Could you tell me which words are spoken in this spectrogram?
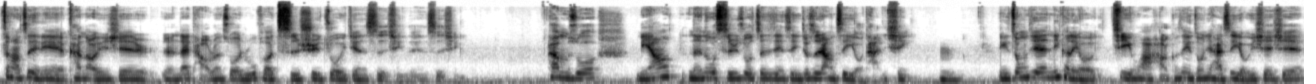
正好这几天也看到一些人在讨论说，如何持续做一件事情，这件事情，他们说你要能够持续做这件事情，就是让自己有弹性。嗯，你中间你可能有计划好，可是你中间还是有一些些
